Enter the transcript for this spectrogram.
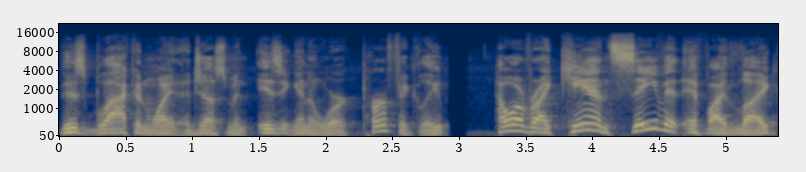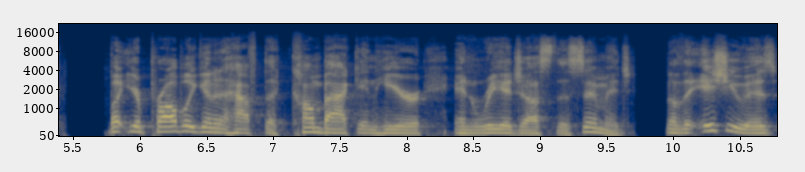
this black and white adjustment isn't going to work perfectly. However, I can save it if I'd like, but you're probably going to have to come back in here and readjust this image. Now, the issue is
